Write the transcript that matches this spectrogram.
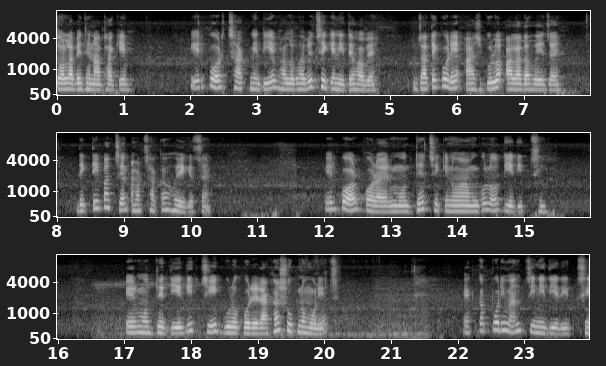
দলা বেঁধে না থাকে। এরপর ছাঁকনি দিয়ে ভালোভাবে ছেঁকে নিতে হবে, যাতে করে আঁশগুলো আলাদা হয়ে যায়। দেখতেই পাচ্ছেন আমার ছাঁকা হয়ে গেছে। এরপর কড়াইয়ের মধ্যে ছেঁকে নেওয়া আমগুলো দিয়ে দিচ্ছি। এর মধ্যে দিয়ে দিচ্ছি গুঁড়ো করে রাখা শুকনো মরিচ। এক কাপ পরিমাণ চিনি দিয়ে দিচ্ছি।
